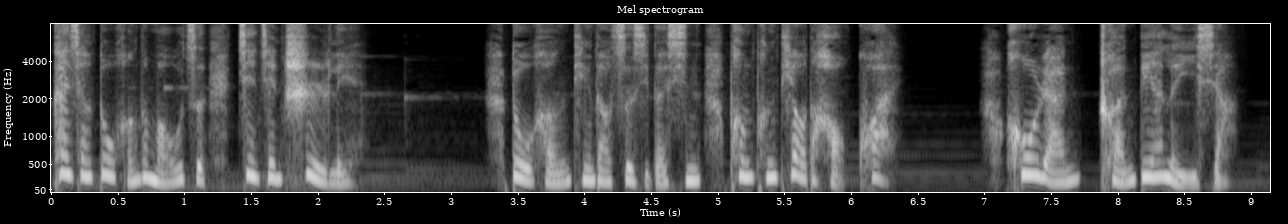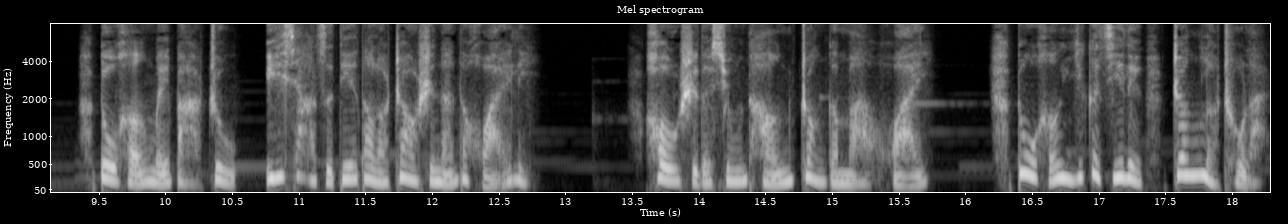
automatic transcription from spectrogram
看向杜恒的眸子渐渐炽烈。杜恒听到自己的心砰砰跳得好快，忽然船颠了一下，杜恒没把住，一下子跌到了赵世南的怀里，厚实的胸膛撞个满怀，杜恒一个机灵挣了出来。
